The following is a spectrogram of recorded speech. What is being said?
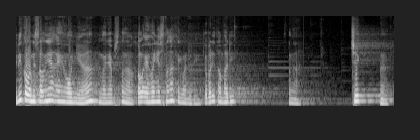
Ini kalau misalnya ehonya nggak nyampe setengah. Kalau ehonya setengah kayak gimana di? Coba ditambah di. Setengah. Cek Nah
